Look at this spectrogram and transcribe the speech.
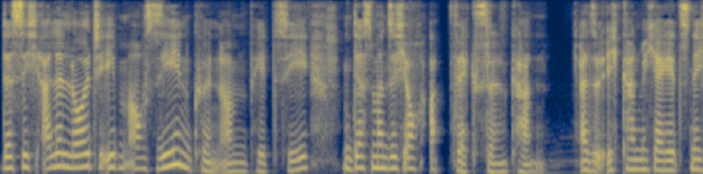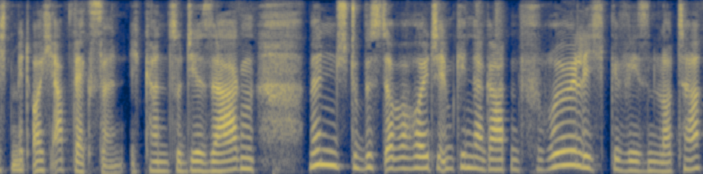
dass sich alle Leute eben auch sehen können am PC, dass man sich auch abwechseln kann. Also ich kann mich ja jetzt nicht mit euch abwechseln. Ich kann zu dir sagen, Mensch, du bist aber heute im Kindergarten fröhlich gewesen, Lotta,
